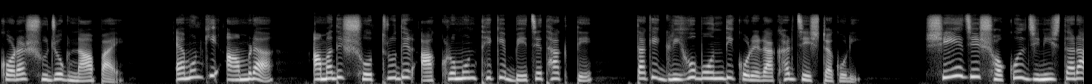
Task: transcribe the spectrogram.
করার সুযোগ না পায়। এমনকি আমরা আমাদের শত্রুদের আক্রমণ থেকে বেঁচে থাকতে তাকে গৃহবন্দী করে রাখার চেষ্টা করি। সে যে সকল জিনিস দ্বারা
